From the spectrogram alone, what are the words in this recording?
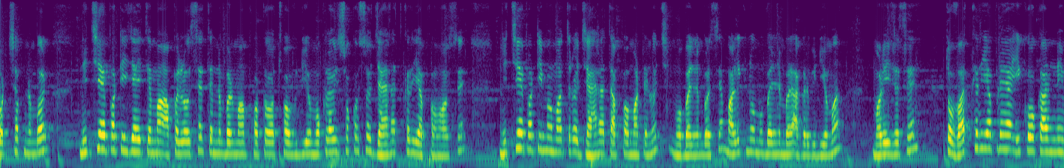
વોટ્સઅપ નંબર નીચે પટી જાય તેમાં આપેલો છે. તે નંબરમાં ફોટો અથવા વીડિયો મોકલાવી શકો છો. જાહેરાત કરી આપવામાં આવશે. નીચે પટ્ટીમાં માત્ર જાહેરાત આપવા માટેનો જ મોબાઈલ નંબર છે. માલિકનો મોબાઈલ નંબર આગળ વિડીયોમાં મળી જશે. તો વાત કરીએ આપણે આ ઇકો કારની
